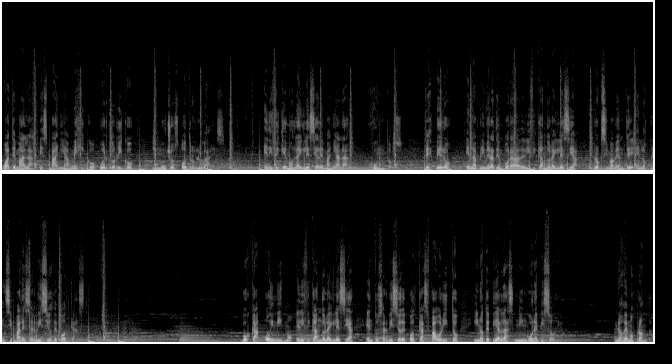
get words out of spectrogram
Guatemala, España, México, Puerto Rico y muchos otros lugares. Edifiquemos la iglesia de mañana juntos. Te espero en la primera temporada de Edificando la Iglesia, próximamente en los principales servicios de podcast. Busca hoy mismo Edificando la Iglesia en tu servicio de podcast favorito y no te pierdas ningún episodio. Nos vemos pronto.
